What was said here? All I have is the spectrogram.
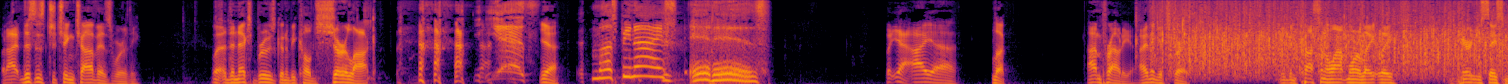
But I, this is Ching Chavez worthy. Well, the next brew is going to be called Sherlock. yes. Yeah. must be nice. it is. But yeah, I uh, look. I'm proud of you. I think it's great. You've been cussing a lot more lately. I'm hearing you say some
